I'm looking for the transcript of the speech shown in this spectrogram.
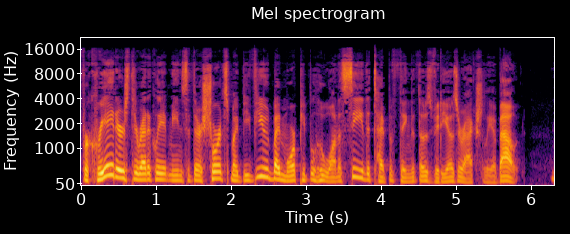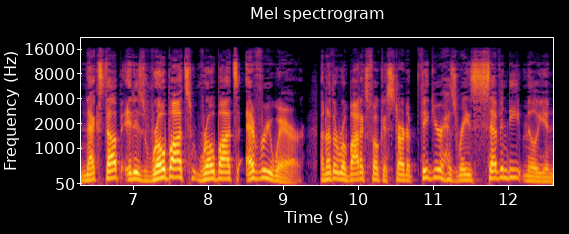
For creators, theoretically, it means that their shorts might be viewed by more people who want to see the type of thing that those videos are actually about. Next up, it is robots, robots everywhere. Another robotics focused startup Figure has raised $70 million.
